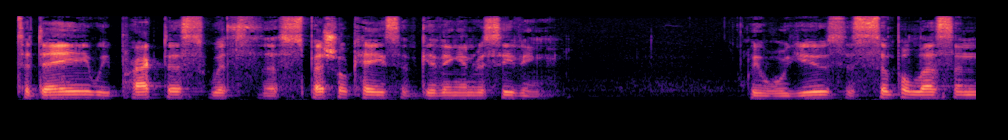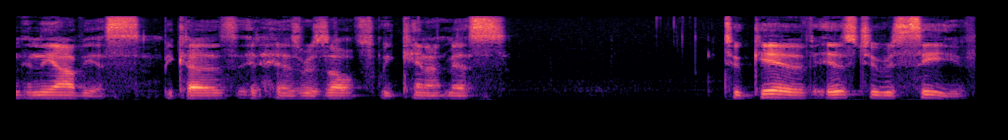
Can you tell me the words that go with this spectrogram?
Today we practice with the special case of giving and receiving. We will use this simple lesson in the obvious because it has results we cannot miss. To give is to receive.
